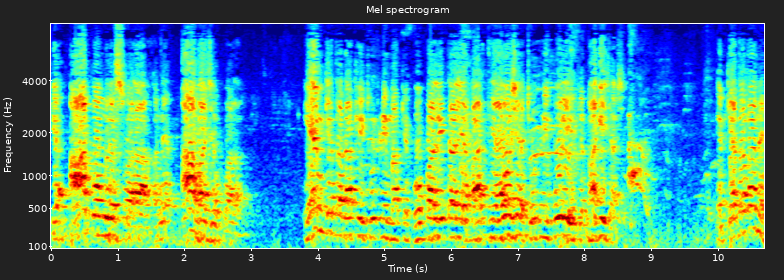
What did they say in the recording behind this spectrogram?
કે આ કોંગ્રેસ વાળા અને આ ભાજપ વાળા એમ કેતા હતા ચૂંટણીમાં કે ગોપાલ ઇટાલિયા બહારથી આવ્યો છે, ચૂંટણી પૂરી એટલે ભાગી જશે. એમ કહેતા હતા ને,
